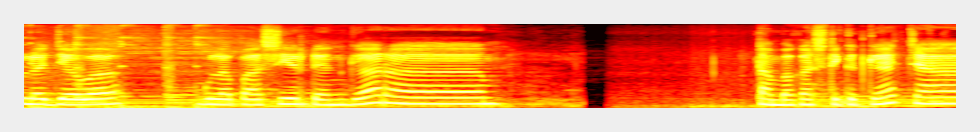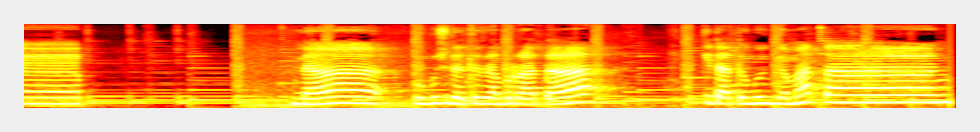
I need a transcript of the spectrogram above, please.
gula jawa, gula pasir, dan garam. Tambahkan sedikit kecap. Nah, bumbu sudah tercampur rata. Kita tunggu hingga matang.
